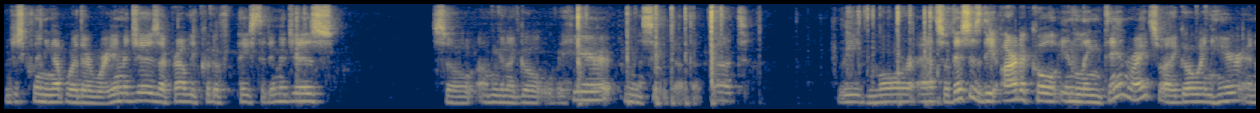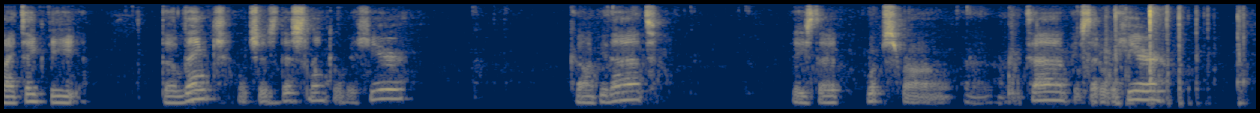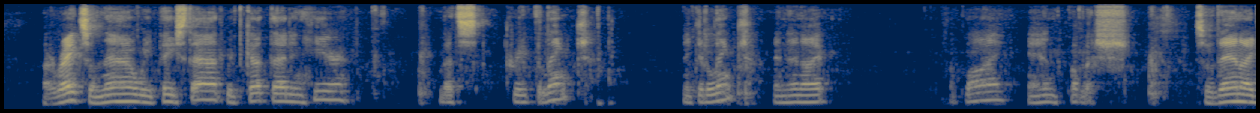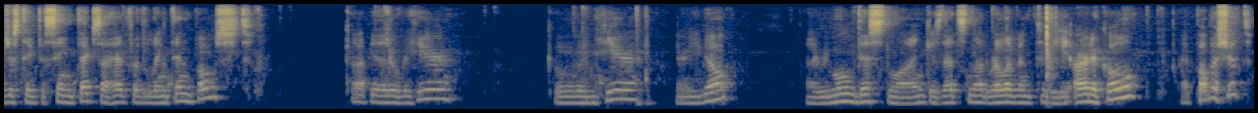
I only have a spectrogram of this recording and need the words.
I'm just cleaning up where there were images. I probably could have pasted images. So I'm to go over here. I'm to say dot dot dot. Read more at so this is the article in LinkedIn right? So I go in here and I take the the link which is this link over here. Copy that paste that whoops wrong uh, tab. Paste that over here. All right so now we paste that. We've got that in here. Let's create the link make it a link and then I apply and publish. So then I just take the same text I had for the LinkedIn post copy that over here go in here. There you go. I remove this line because that's not relevant to the article. I publish it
